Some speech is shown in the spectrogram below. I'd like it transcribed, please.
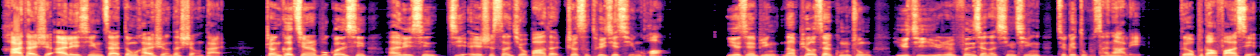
海泰是爱立信在东海省的省代，张克竟然不关心爱立信 GH 三九八的这次推介情况。叶剑兵那飘在空中、欲及与人分享的心情就给堵在那里，得不到发泄，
